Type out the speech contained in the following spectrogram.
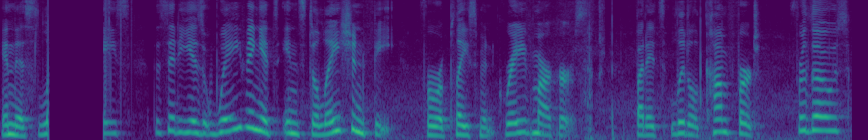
In this case, the city is waiving its installation fee for replacement grave markers, but it's little comfort for those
